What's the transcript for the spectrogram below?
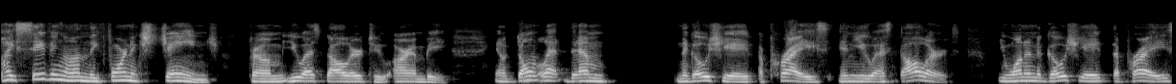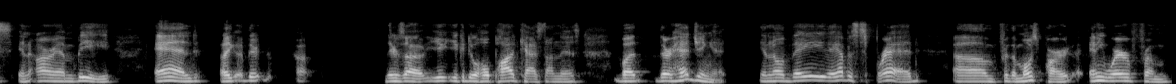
by saving on the foreign exchange from U.S. dollar to RMB, you know don't let them negotiate a price in us dollars. You want to negotiate the price in rmb and like there, uh, there's a you, you could do a whole podcast on this but they're hedging it. You know they they have a spread um, for the most part anywhere from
